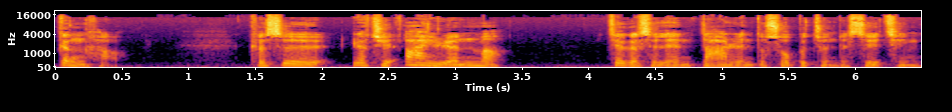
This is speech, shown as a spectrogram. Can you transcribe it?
更好。可是要去爱人吗？这个是连大人都说不准的事情。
